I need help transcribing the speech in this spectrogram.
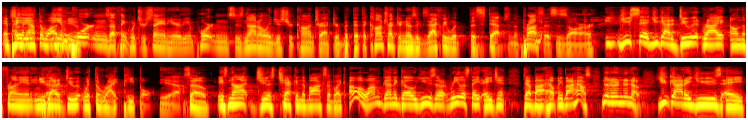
and So paying out the wazoo. importance, I think, what you're saying here, the importance is not only just your contractor, but that the contractor knows exactly what the steps and the processes are. you said you got to do it right on the front end, and you Yeah. got to do it with the right people. Yeah. So it's not just checking the box of like, oh, I'm gonna go use a real estate agent to buy help me buy a house. No, no, no, no. You got to use a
